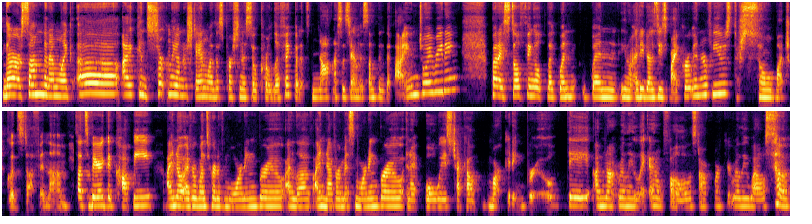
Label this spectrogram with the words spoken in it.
there are some that I'm like, uh, I can certainly understand why this person is so prolific, but it's not necessarily something that I enjoy reading. But I still think like when when you know Eddie does these micro interviews, there's so much good stuff in them. So that's a very good copy. I know everyone's heard of Morning Brew. I love, I never miss Morning Brew, and I always check out Marketing Brew. They, I'm not really like, I don't follow the stock market really well. So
